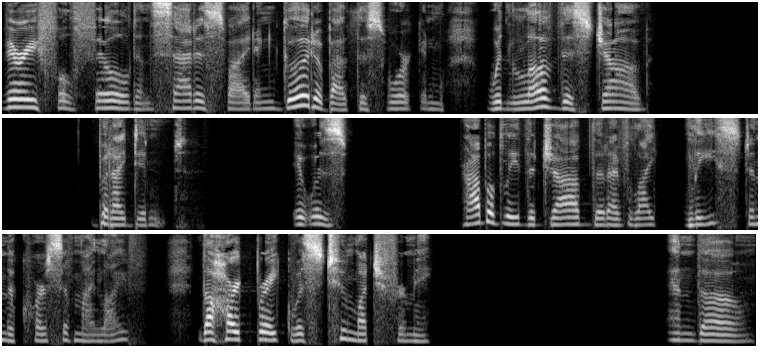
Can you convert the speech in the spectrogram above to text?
very fulfilled and satisfied and good about this work and would love this job but I didn't. It was probably the job that I've liked least in the course of my life. The heartbreak was too much for me. And the,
